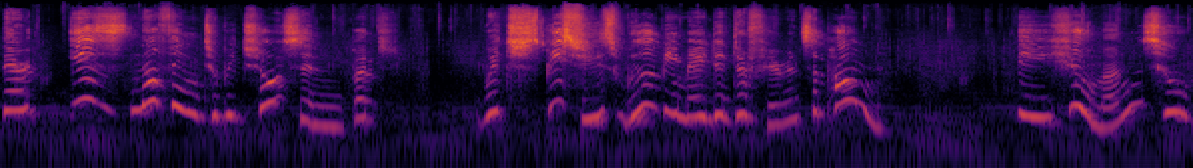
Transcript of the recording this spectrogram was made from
there is nothing to be chosen but which species will be made interference upon. The humans, who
